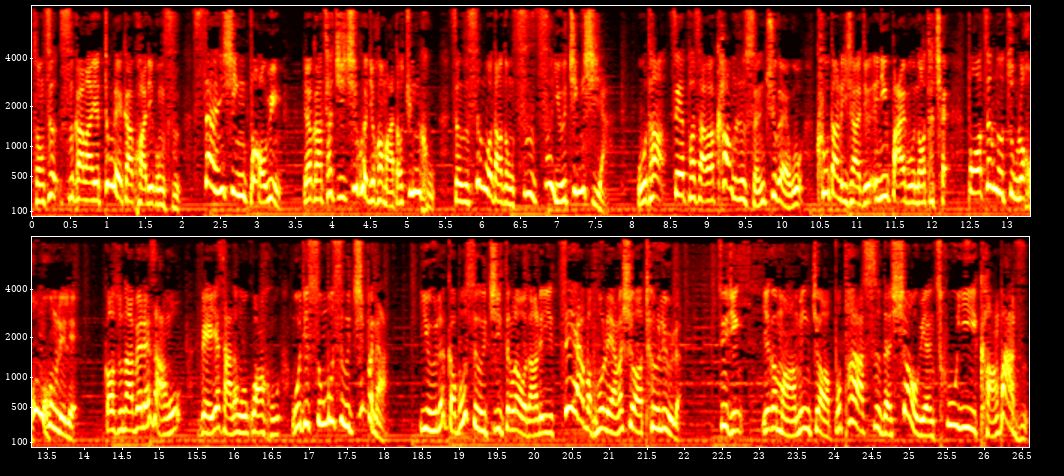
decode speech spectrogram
从此世界上又多了一家快递公司——三星包运。要讲出几千块就好买到军火，真是生活当中处处有惊喜呀！下趟再拍啥个抗日神剧的闲话，裤裆里向就一人摆一部 Note 七，保证侬做了轰轰烈烈。告诉㑚，别来查我，万一查了我光火，我就送部手机给㑚。有了这部手机，蹲了学堂里，再也不怕两个小偷溜了。最近，一个网名叫“不怕事”的校园初一扛把子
